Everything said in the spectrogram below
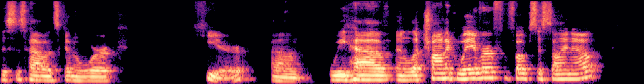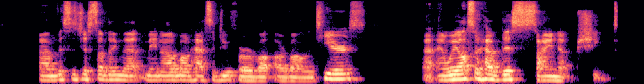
This is how it's going to work here. We have an electronic waiver for folks to sign out. Um, this is just something that Maine Audubon has to do for our, our volunteers. Uh, and we also have this sign up sheet.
